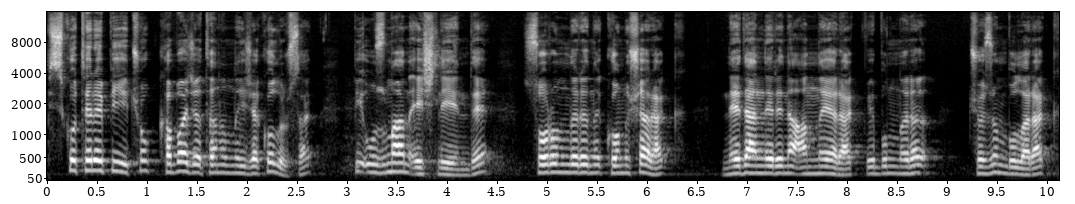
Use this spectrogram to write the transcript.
Psikoterapiyi çok kabaca tanımlayacak olursak bir uzman eşliğinde sorunlarını konuşarak, nedenlerini anlayarak ve bunlara çözüm bularak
